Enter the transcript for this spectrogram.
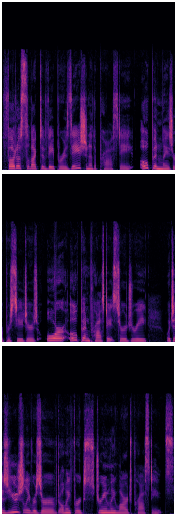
photoselective vaporization of the prostate, open laser procedures, or open prostate surgery, which is usually reserved only for extremely large prostates.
